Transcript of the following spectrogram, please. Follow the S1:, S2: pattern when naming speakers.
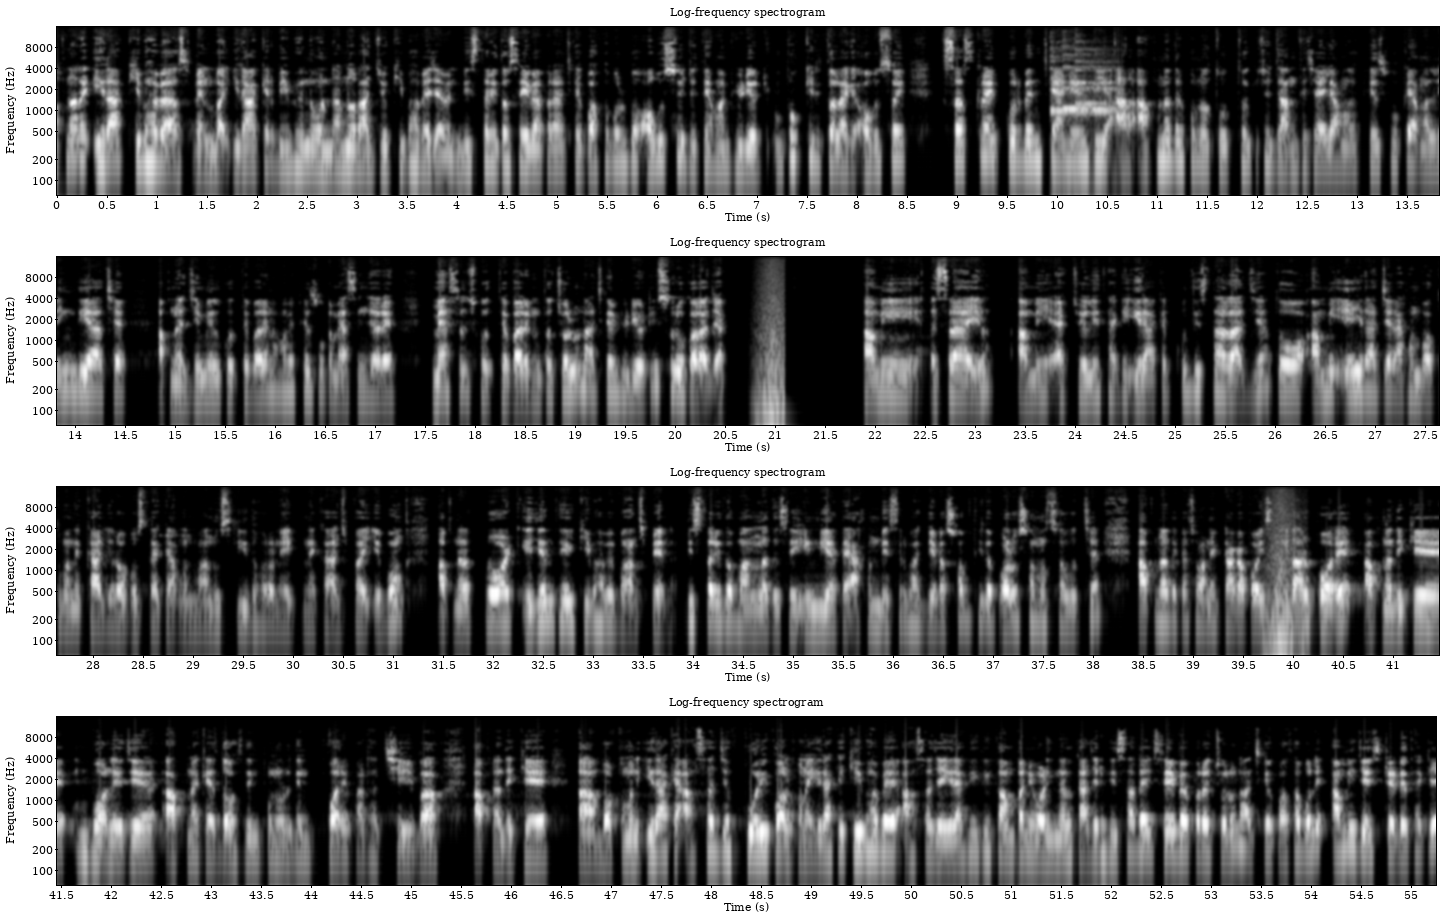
S1: আপনারা ইরাক কীভাবে আসবেন বা ইরাকের বিভিন্ন অন্যান্য রাজ্য কীভাবে যাবেন, বিস্তারিত সেই ব্যাপারে আজকে কথা বলব। অবশ্যই যদি আমার ভিডিওটি উপকৃত লাগে, অবশ্যই সাবস্ক্রাইব করবেন চ্যানেলটি আর আপনাদের কোনো তথ্য, কিছু জানতে চাইলে আমাকে ফেসবুকে আমার লিঙ্ক দেওয়া আছে, আপনারা জিমেল করতে পারেন, আমাকে ফেসবুকে মেসেঞ্জারে মেসেজ করতে পারেন। তো চলুন আজকের ভিডিওটি শুরু করা যাক। আমি ইসরায়েল আমি অ্যাকচুয়ালি থাকি ইরাকের কুর্দিস্তান রাজ্যে। তো আমি এই রাজ্যের এখন বর্তমানে কাজের অবস্থা কেমন? মানুষ কি ধরনের এখানে কাজ পায় এবং আপনারা ফ্রড এজেন্ট থেকে কীভাবে বাঁচবেন? বিস্তারিত বাংলাদেশে, ইন্ডিয়াতে এখন বেশিরভাগ যেটা সব থেকে বড় সমস্যা হচ্ছে, আপনাদের কাছে অনেক টাকা পয়সা তারপরে আপনাদেরকে বলে যে আপনাকে দশ দিন, পনেরো দিন পরে পাঠাচ্ছি বা আপনাদেরকে বর্তমানে ইরাকে আসার যে পরিকল্পনা, ইরাকে কীভাবে আসা যায়, ইরাকে কি কোম্পানি অরিজিনাল কাজের ভিসা দেয়, সেই ব্যাপারে চলুন আজকে কথা বলি। আমি যে স্টেটে থাকি,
